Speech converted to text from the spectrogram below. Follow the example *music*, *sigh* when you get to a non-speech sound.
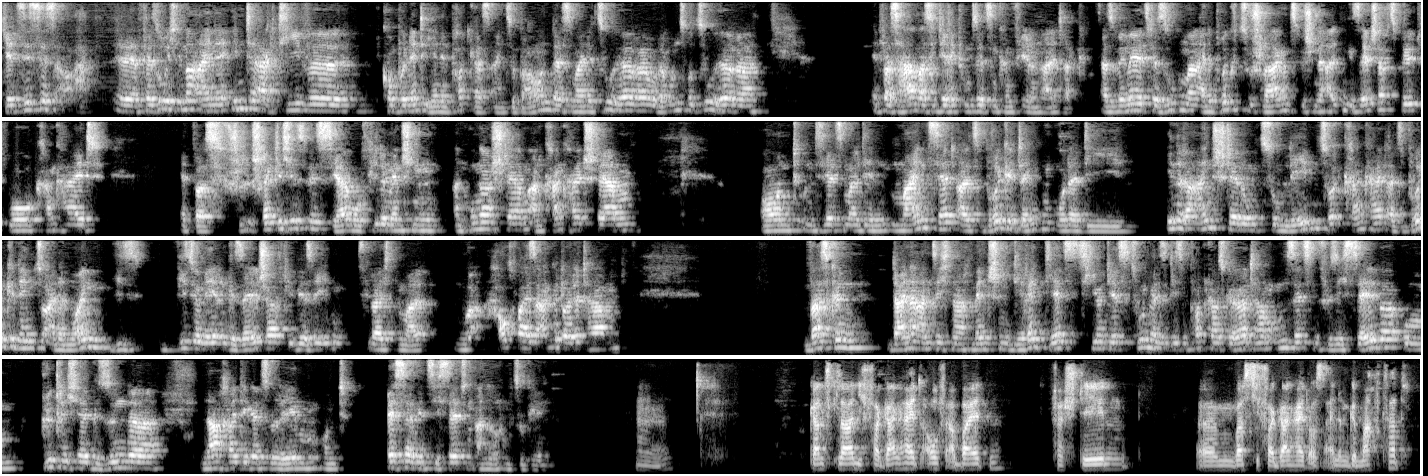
Jetzt ist es, äh, versuche ich immer eine interaktive Komponente hier in den Podcast einzubauen, dass meine Zuhörer oder unsere Zuhörer etwas haben, was sie direkt umsetzen können für ihren Alltag. Also wenn wir jetzt versuchen, mal eine Brücke zu schlagen zwischen dem alten Gesellschaftsbild, wo Krankheit etwas Schreckliches ist, ja, wo viele Menschen an Hunger sterben, an Krankheit sterben, und uns jetzt mal den Mindset als Brücke denken oder die innere Einstellung zum Leben, zur Krankheit als Brücke nehmen zu einer neuen visionären Gesellschaft, wie wir sie eben vielleicht mal nur hauchweise angedeutet haben. Was können deiner Ansicht nach Menschen direkt jetzt, hier und jetzt tun, wenn sie diesen Podcast gehört haben, umsetzen für sich selber, um glücklicher, gesünder, nachhaltiger zu leben und besser mit sich selbst und anderen umzugehen? Mhm. Ganz klar die Vergangenheit aufarbeiten, verstehen, ähm, was die Vergangenheit aus einem gemacht hat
